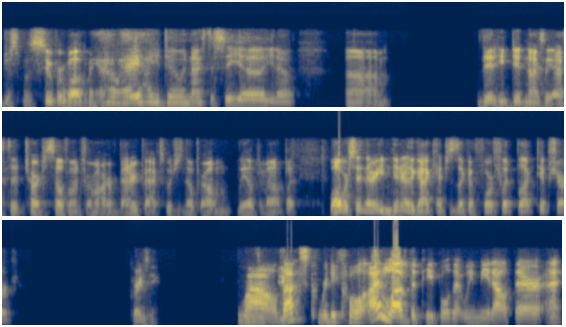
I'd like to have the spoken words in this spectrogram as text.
just was super welcoming. Oh, hey, how you doing? Nice to see you. You know, um, did he did nicely ask to charge his cell phone from our battery packs, which is no problem. We helped him out. But while we're sitting there eating dinner, the guy catches like a four foot black tip shark. Crazy. Wow, that's pretty cool. I love the people that we meet out there and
